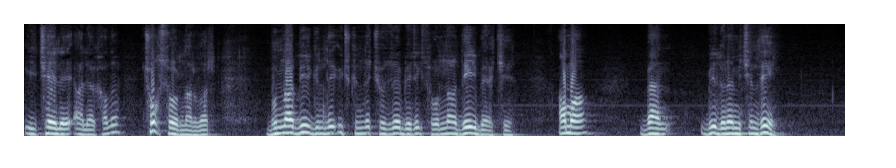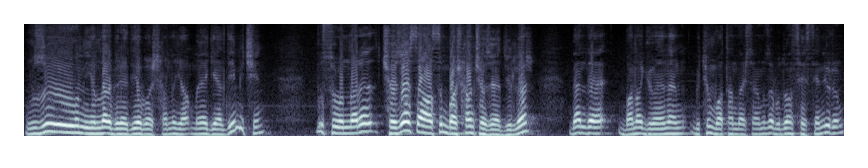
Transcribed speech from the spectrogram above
ilçeyle alakalı çok sorunlar var. Bunlar bir günde, üç günde çözülebilecek sorunlar değil belki. Ama ben bir dönem için değil, uzun yıllar belediye başkanlığı yapmaya geldiğim için bu sorunları çözerse alsın başkan çözer diyorlar. Ben de bana güvenen bütün vatandaşlarımıza buradan sesleniyorum.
